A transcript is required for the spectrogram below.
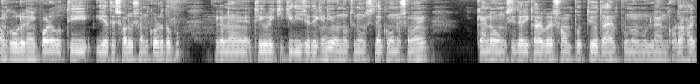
অঙ্কগুলো আমি পরবর্তী ইয়েতে সলিউশন করে দেবো। এখানে থিওরি কী কী দিয়েছে দেখে নিই ও নতুন অংশীদার কোনো সময় কেন অংশীদারি কারবারে সম্পত্তি ও দায়ের পুনর্মূল্যায়ন করা হয়।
